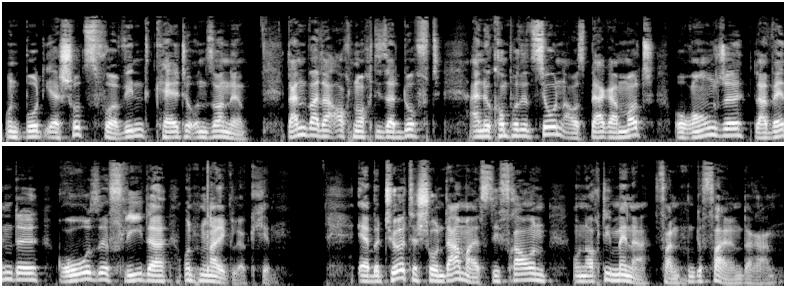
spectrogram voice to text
und bot ihr Schutz vor Wind, Kälte und Sonne. Dann war da auch noch dieser Duft, eine Komposition aus Bergamott, Orange, Lavendel, Rose, Flieder und Maiglöckchen. Er betörte schon damals die Frauen und auch die Männer fanden Gefallen daran.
